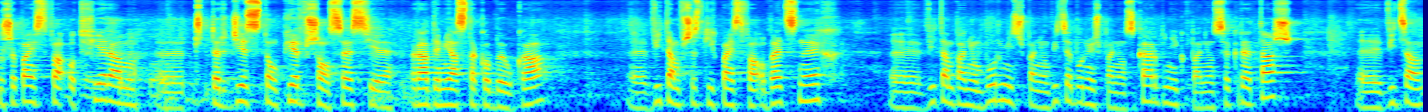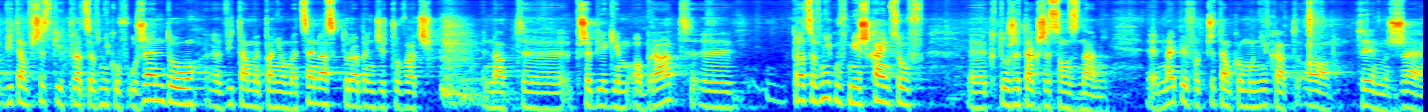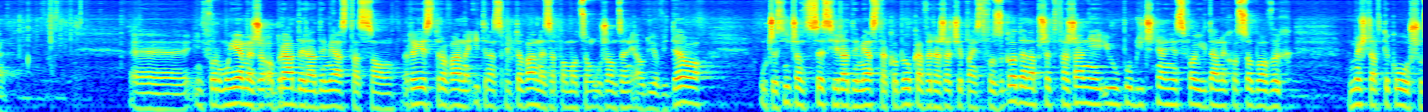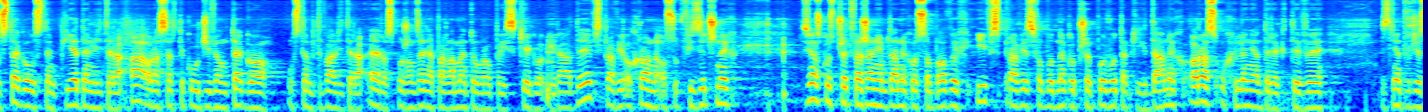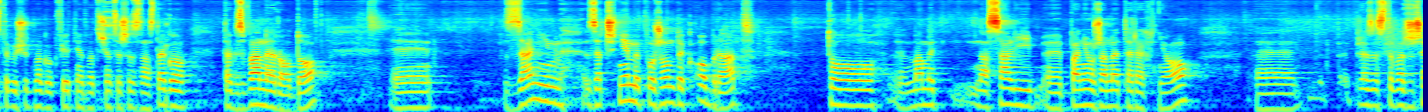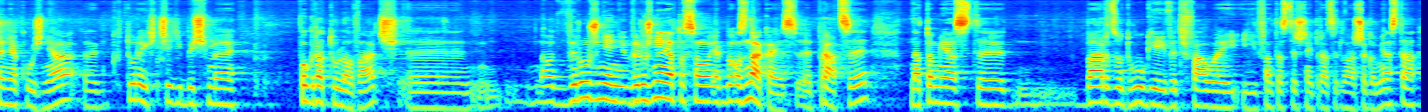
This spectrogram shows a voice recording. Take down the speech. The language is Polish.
Proszę Państwa, otwieram e, 41. sesję Rady Miasta Kobyłka. E, Witam wszystkich Państwa obecnych. E, Witam Panią Burmistrz, Panią Wiceburmistrz, Panią Skarbnik, Panią Sekretarz. E, Witam, witam wszystkich pracowników urzędu. E, Witamy Panią Mecenas, która będzie czuwać nad e, przebiegiem obrad. E, Pracowników, mieszkańców, e, którzy także są z nami. E, Najpierw odczytam komunikat o tym, że E, Informujemy, że obrady Rady Miasta są rejestrowane i transmitowane za pomocą urządzeń audio-wideo. Uczestnicząc w sesji Rady Miasta Kobyłka wyrażacie Państwo zgodę na przetwarzanie i upublicznianie swoich danych osobowych w myśl artykułu 6 ustęp 1 litera A oraz artykułu 9 ustęp 2 litera E rozporządzenia Parlamentu Europejskiego i Rady w sprawie ochrony osób fizycznych w związku z przetwarzaniem danych osobowych i w sprawie swobodnego przepływu takich danych oraz uchylenia dyrektywy z dnia 27 kwietnia 2016, tak zwane RODO. E, Zanim zaczniemy porządek obrad, to e, mamy na sali e, panią Żanetę Rechnio, prezes Stowarzyszenia Kuźnia, której chcielibyśmy pogratulować. No, wyróżnień, wyróżnienia to są jakby oznaka jest pracy, natomiast bardzo długiej, wytrwałej i fantastycznej pracy dla naszego miasta.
